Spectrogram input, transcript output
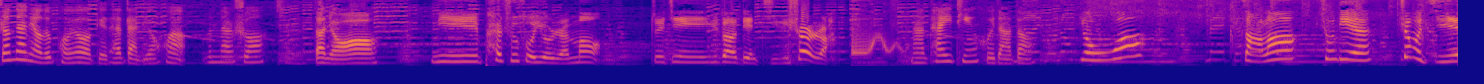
张大鸟的朋友给他打电话，问他说：“大鸟啊，你派出所有人吗？最近遇到点急事儿啊。”那他一听，回答道：“有啊，咋了，兄弟？这么急？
